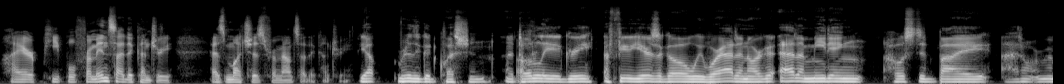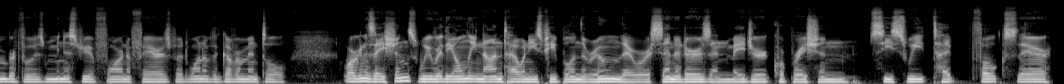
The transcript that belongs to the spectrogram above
hire people from inside the country as much as from outside the country? Yep, really good question. I totally agree. A few years ago, we were at an org- at a meeting hosted by I don't remember if it was Ministry of Foreign Affairs, but one of the governmental organizations. We were the only non Taiwanese people in the room. There were senators and major corporation C suite type folks there.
